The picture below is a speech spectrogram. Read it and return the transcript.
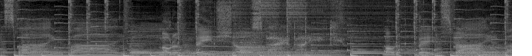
Inspired by. Motivation. Inspired by. Motivation. Inspired by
